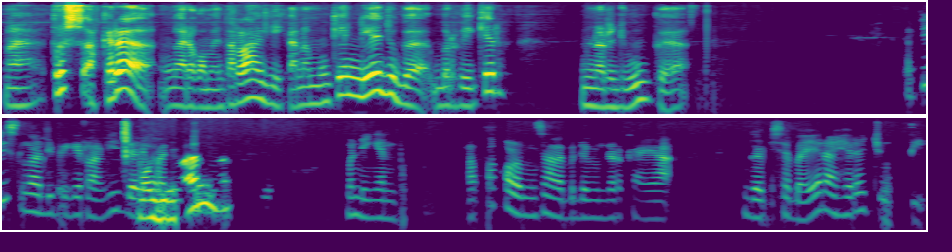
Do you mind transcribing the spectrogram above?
Nah terus akhirnya nggak ada komentar lagi karena mungkin dia juga berpikir benar juga. Tapi setelah dipikir lagi mau daripada gimana mendingan apa kalau misalnya bener-bener kayak nggak bisa bayar akhirnya cuti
